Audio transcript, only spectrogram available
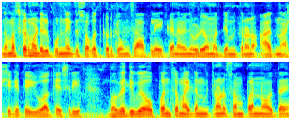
नमस्कार मंडळी पुन्हा एकदा स्वागत करतो तुमचं आपल्या एका नवीन व्हिडिओमध्ये. मित्रांनो आज नाशिक येथे युवा केसरी भव्य दिव्य ओपनचं मैदान मित्रांनो संपन्न होत आहे.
